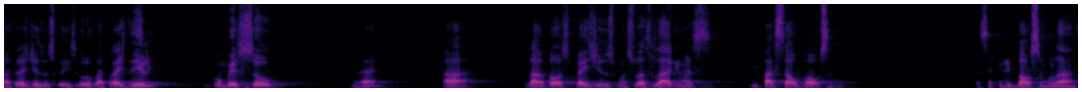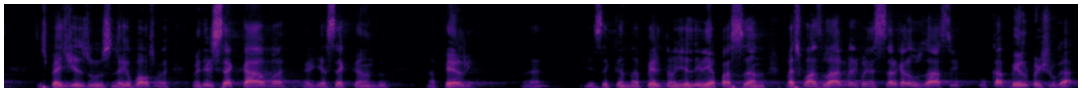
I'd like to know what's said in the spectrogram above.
atrás de Jesus, se colocou atrás dele, e começou né, a lavar os pés de Jesus com as suas lágrimas e passar o bálsamo. Passar aquele bálsamo lá nos pés de Jesus, né, e o bálsamo, quando ele secava, ele ia secando na pele, né, ia secando na pele, então ele ia passando, mas com as lágrimas foi necessário que ela usasse o cabelo para enxugar.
